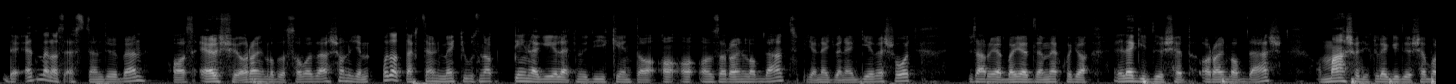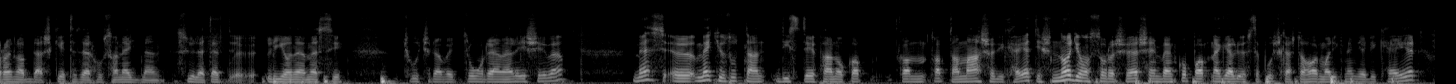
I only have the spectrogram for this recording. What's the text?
de ebben az esztendőben az első aranylabda szavazáson, ugye odaadták Stanley Matthewsnak tényleg életműdíjként a, a, az aranylabdát, ugye 41 éves volt, zárójelben jegyzem meg, hogy a legidősebb aranylabdás, a második legidősebb aranylabdás 2021-ben született Lionel Messi csúcsra vagy trónra emelésével. Messi, Matthews után Di Stefano kap, kapta a második helyet, és nagyon szoros versenyben Kopa megelőzte Puskást a harmadik, negyedik helyért.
